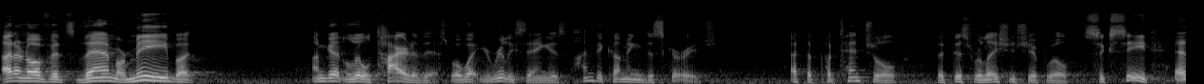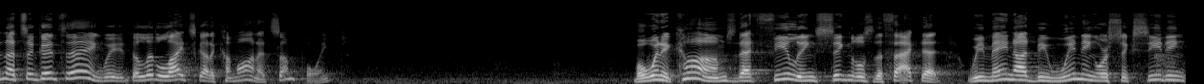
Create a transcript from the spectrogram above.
I don't know if it's them or me, but I'm getting a little tired of this. Well, what you're really saying is, I'm becoming discouraged at the potential that this relationship will succeed. And that's a good thing. We, the little light's got to come on at some point. But when it comes, that feeling signals the fact that we may not be winning or succeeding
